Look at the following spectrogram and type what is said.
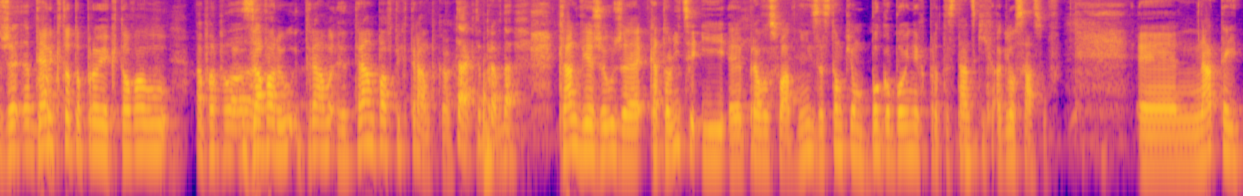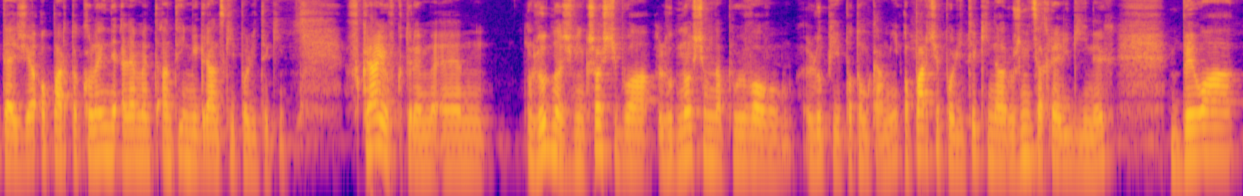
Że, ten, kto to projektował, a propos... zawarł Tram, Trumpa w tych trampkach. Tak, to prawda. Klan wierzył, że katolicy i e, prawosławni zastąpią bogobojnych protestanckich anglosasów. Na tej tezie oparto kolejny element antyimigranckiej polityki. W kraju, w którym ludność w większości była ludnością napływową lub jej potomkami, oparcie polityki na różnicach religijnych była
